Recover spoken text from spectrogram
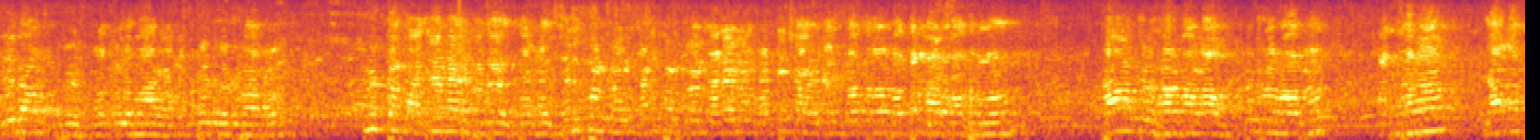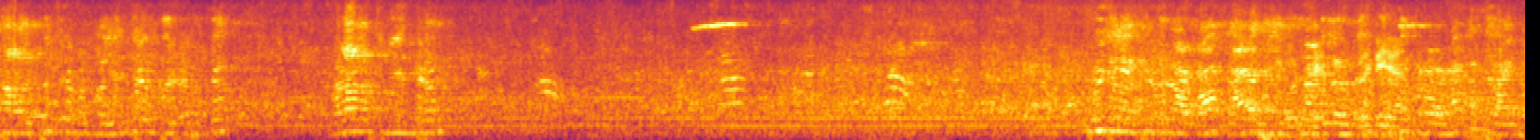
தீபாவளி பிரபலமாக கேட்டுக்கொள்கிறார்கள் கூட்டம் அதிகமாக இருப்பது தங்கள் செல்போன்கள் நண்பர்கள் அனைவரும் வட்டிக்காரர்கள் பத்திரமாக மாற்றங்களும் காவல்துறை சார்பாக கேட்டுக்கொள்வார்கள் அந்த சமயம் யாகசாலை பிரிக்கப்பட்ட எந்திரம் பிரிக்கப்பட்டு மகாலட்சுமி எந்திரம் பூஜையில் எடுத்துக்கிட்டாங்க காலேஜில்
